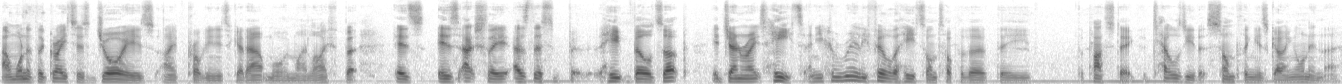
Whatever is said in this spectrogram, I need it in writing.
And one of the greatest joys, I probably need to get out more in my life, but is, is actually as this heat builds up, it generates heat and you can really feel the heat on top of the, the, the plastic. It tells you that something is going on in there.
